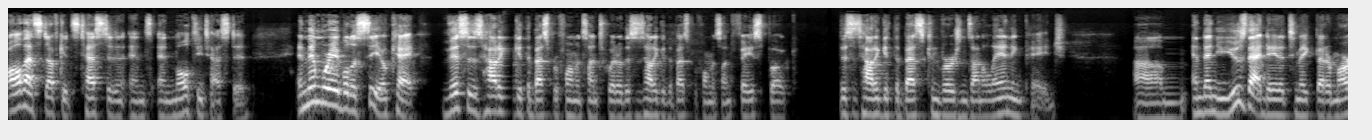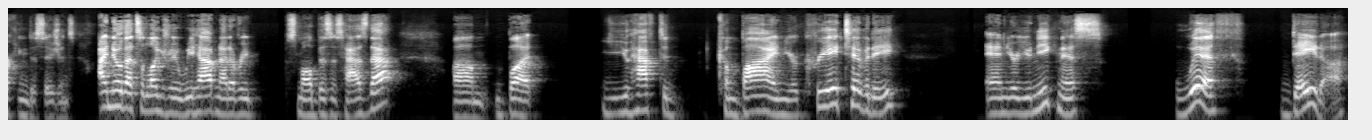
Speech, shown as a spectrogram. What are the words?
All that stuff gets tested and, and, and multi tested. And then we're able to see okay, this is how to get the best performance on Twitter, this is how to get the best performance on Facebook, this is how to get the best conversions on a landing page. Um, and then you use that data to make better marketing decisions. I know that's a luxury we have. Not every small business has that. Um, but you have to combine your creativity and your uniqueness with data,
